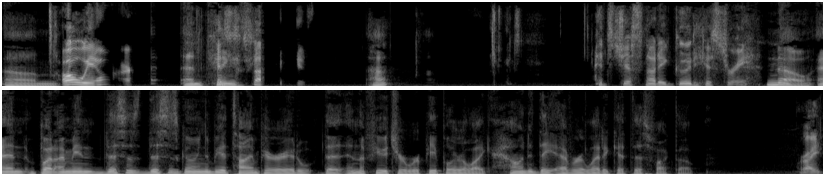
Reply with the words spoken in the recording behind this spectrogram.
Um, Oh, we are. and things, not, huh? It's just not a good history. No, and but I mean, this is this is going to be a time period that in the future where people are like, how did they ever let it get this fucked up? Right.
